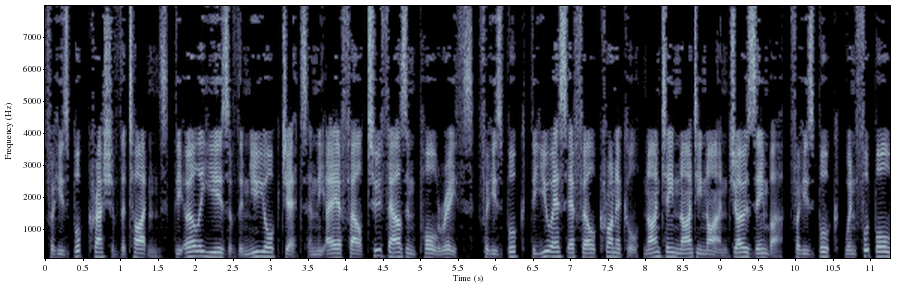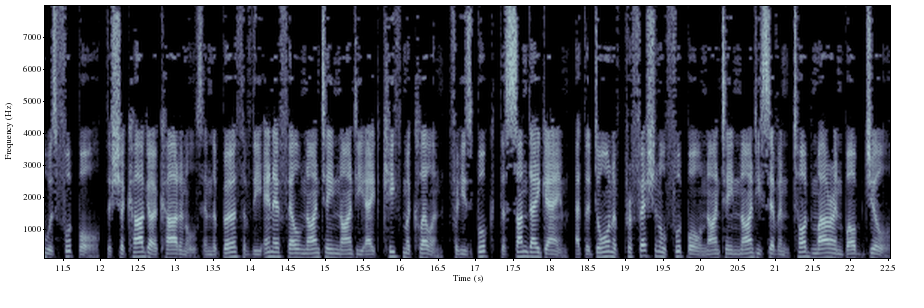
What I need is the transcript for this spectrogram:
for his book Crash of the Titans, The Early Years of the New York Jets and the AFL 2000 Paul Reeths, for his book, The USFL Chronicle 1999 Joe Ziemba, for his book, When Football Was Football, The Chicago Cardinals and the Birth of the NFL 1998 Keith McClellan, for his book, The Sunday Game, At the Dawn of Professional Football 1997 Todd Maher and Bob Gill,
